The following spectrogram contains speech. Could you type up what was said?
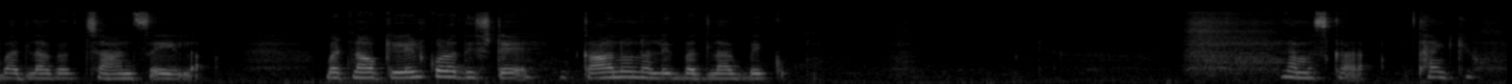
ಬದಲಾಗಕ್ಕೆ ಚಾನ್ಸೇ ಇಲ್ಲ. ಬಟ್ ನಾವು ಕೇಳ್ಕೊಳ್ಳೋದಿಷ್ಟೇ ಕಾನೂನಲ್ಲಿ ಬದಲಾಗಬೇಕು. ನಮಸ್ಕಾರ. Thank you.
